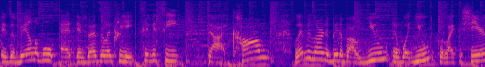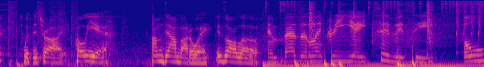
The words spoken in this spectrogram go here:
is available at embezzlingcreativity.com. Let me learn a bit about you and what you would like to share with the tribe. Oh, yeah. I'm down, by the way. It's all love. Embezzling creativity. Fool.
